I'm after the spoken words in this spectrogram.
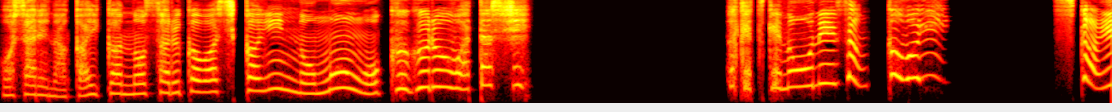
おしゃれな外観の猿川歯科医院の門をくぐる私。受付のお姉さんかわい。い歯科衛生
